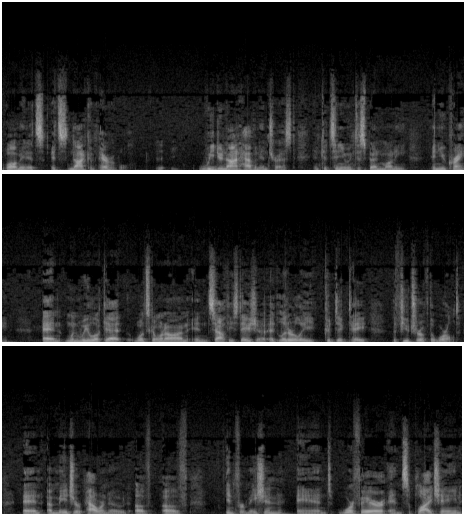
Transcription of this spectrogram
Well, I mean, it's it's not comparable. We do not have an interest in continuing to spend money in Ukraine. And when we look at what's going on in Southeast Asia, it literally could dictate the future of the world and a major power node of of information and warfare and supply chain.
